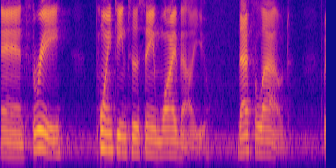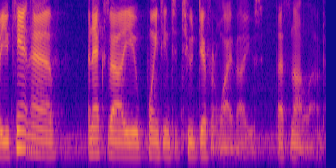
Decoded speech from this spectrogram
and 3, pointing to the same y value. That's allowed. But you can't have an x value pointing to two different y values. That's not allowed.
